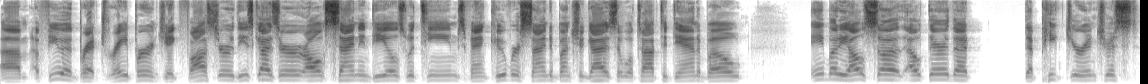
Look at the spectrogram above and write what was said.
um, a few had Brett Draper and Jake Foster. These guys are all signing deals with teams. Vancouver signed a bunch of guys that we'll talk to Dan about. Anybody else uh, out there that that piqued your interest?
